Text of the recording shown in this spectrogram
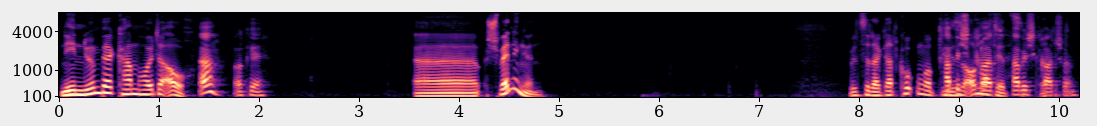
Nee, Nürnberg kam heute auch. Ah, okay. Äh, Schwenningen. Willst du da gerade gucken, ob die Habe das ich auch noch gerade jetzt hab ich grad schon.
